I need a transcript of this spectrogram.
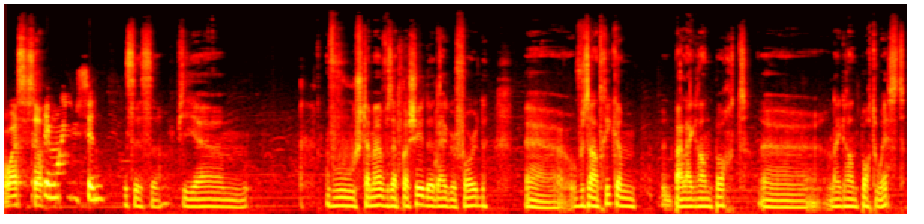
Ouais, c'est ça. Témoin lucide. C'est ça. Puis euh, vous justement vous approchez de Daggerford. Euh, vous entrez comme par la grande porte, euh, la grande porte ouest.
